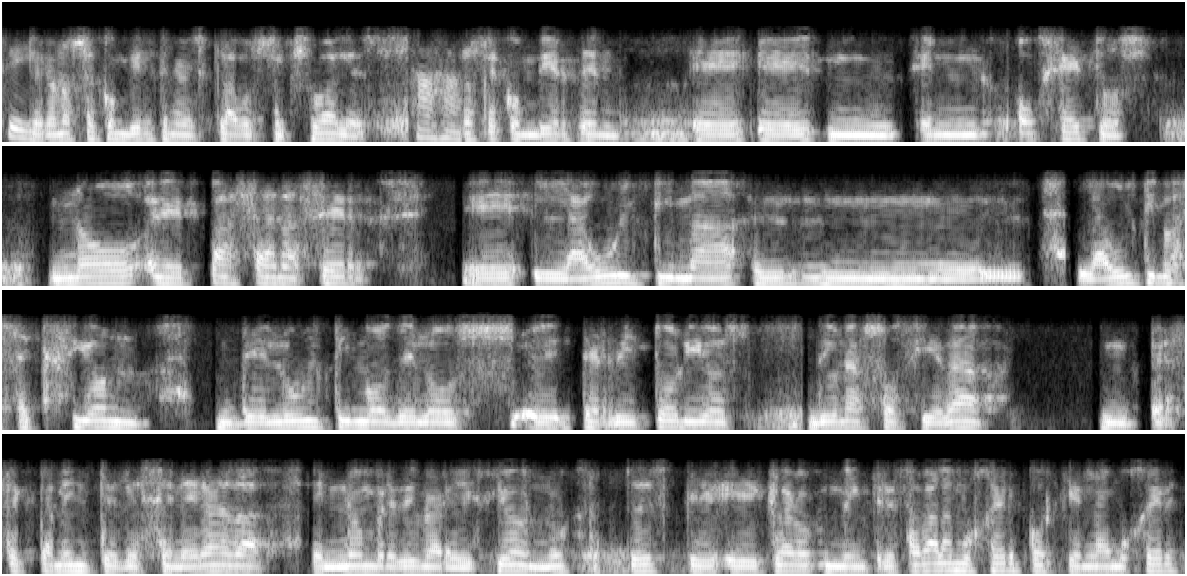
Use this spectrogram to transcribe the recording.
pero no se convierten en esclavos sexuales, no se convierten eh, eh, en objetos, no eh, pasan a ser la última mm, la última sección del último de los territorios de una sociedad perfectamente degenerada en nombre de una religión, ¿no? Entonces, eh, claro, me interesaba la mujer porque en la mujer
